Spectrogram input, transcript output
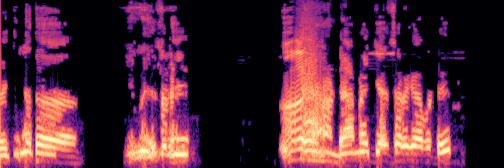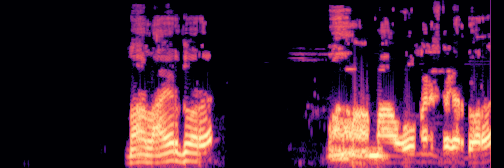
వ్యక్తిగత ఇమేజ్ని డ్యామేజ్ చేశారు కాబట్టి మా లాయర్ ద్వారా మా మా హోమ్ మినిస్టర్ గారి ద్వారా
